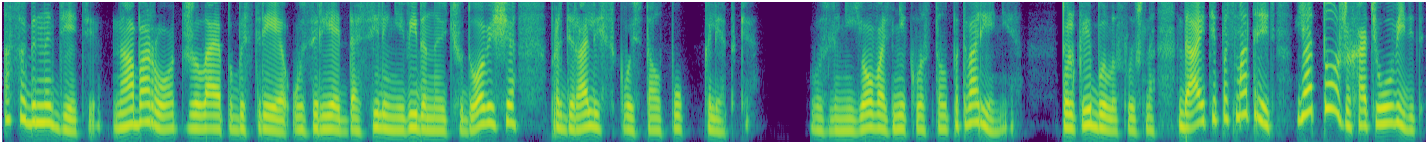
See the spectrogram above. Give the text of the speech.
особенно дети, наоборот, желая побыстрее узреть доселе невиданное чудовище, продирались сквозь толпу к клетке. Возле нее возникло столпотворение. Только и было слышно «Дайте посмотреть, я тоже хочу увидеть!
